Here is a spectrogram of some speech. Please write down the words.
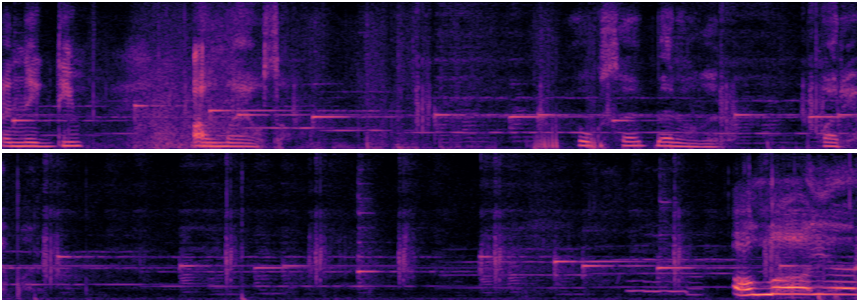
Ben de gideyim almaya o zaman. Yoksa ben alırım. Var yaparım. Allah ya.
